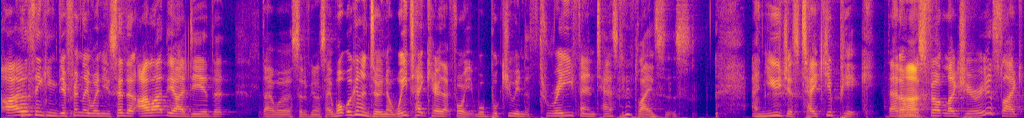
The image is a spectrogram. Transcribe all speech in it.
I was thinking differently when you said that. I like the idea that they were sort of going to say, what we're going to do, now we take care of that for you. We'll book you into three fantastic places and you just take your pick. That Ah. almost felt luxurious. Like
